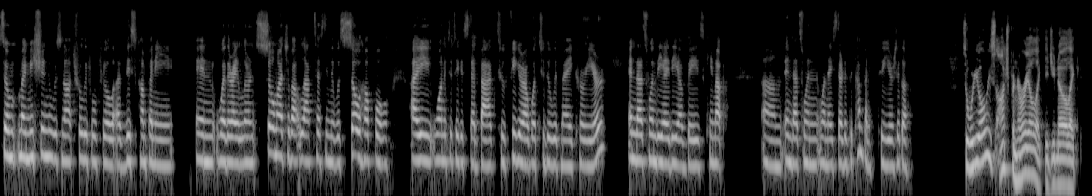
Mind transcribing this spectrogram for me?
so my mission was not truly fulfilled at this company and whether i learned so much about lab testing that was so helpful i wanted to take a step back to figure out what to do with my career. And that's when the idea of base came up um, and that's when when i started the company two years ago. So were you always entrepreneurial? Like did you know like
